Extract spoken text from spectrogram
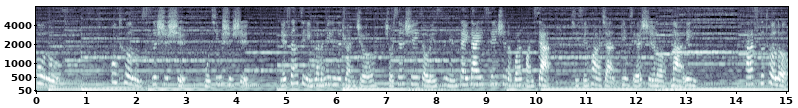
布鲁布特鲁斯逝世，母亲逝世。也相继迎来了命运的转折。首先是一九零四年，在大一先生的关怀下举行画展，并结识了玛丽·哈斯特勒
